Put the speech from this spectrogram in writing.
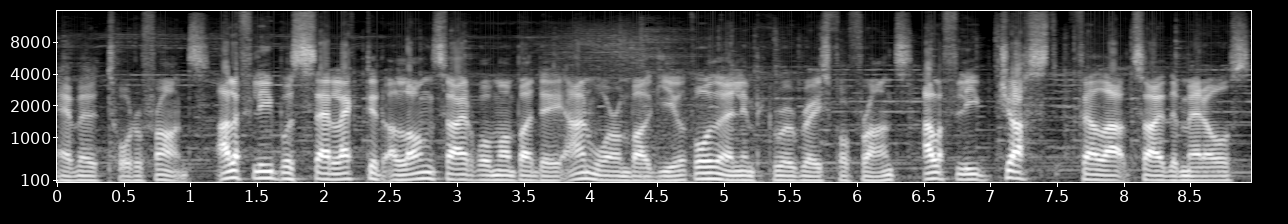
ever Tour de France. Alaphilippe was selected alongside Romain Bardet and Warren Barguil for the Olympic road race for France. Alaphilippe just fell outside the medals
